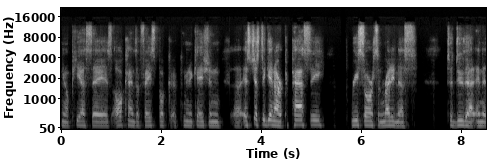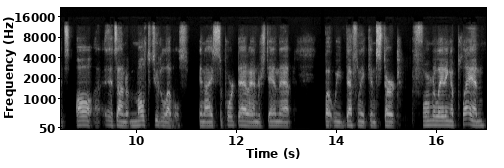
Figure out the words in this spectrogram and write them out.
you know psas all kinds of facebook uh, communication. Uh, it's just again our capacity resource and readiness to do that. And it's all it's on a multitude of levels. And i support that. I understand that. But we definitely can start formulating a plan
